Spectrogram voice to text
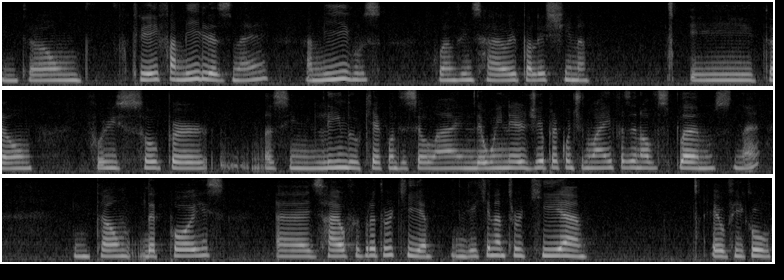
Então, criei famílias, né, amigos, quando em Israel e Palestina. E então fui super assim lindo o que aconteceu lá, e me deu uma energia para continuar e fazer novos planos, né? Então, depois é, de Israel, fui para a Turquia. E aqui na Turquia, eu fico.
